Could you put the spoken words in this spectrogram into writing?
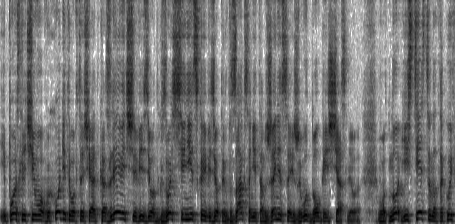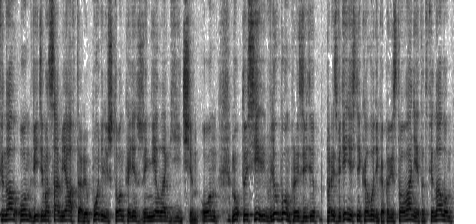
и после чего выходит, его встречает Козлевич, Ильич везет к Зосе Синицкой, везет их в ЗАГС, они там женятся и живут долго и счастливо. Вот. Но, естественно, такой финал, он, видимо, сами авторы поняли, что он, конечно же, нелогичен. Он, ну, то есть в любом произведении, произведении с Николодика повествования этот финал, он,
